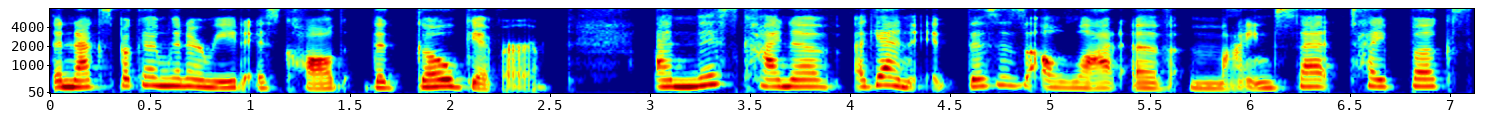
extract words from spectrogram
The next book I'm going to read is called The Go Giver. And this kind of, again, this is a lot of mindset type books,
